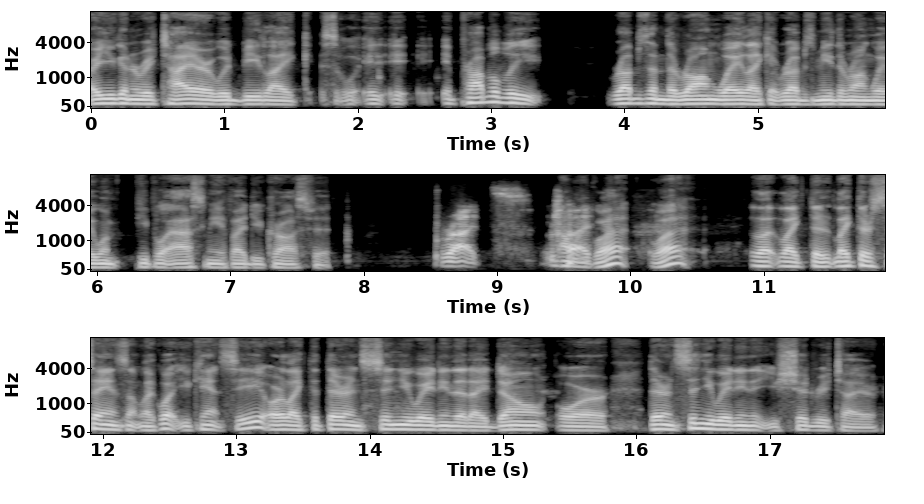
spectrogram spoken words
"Are you going to retire?" would be like so. It, it it probably rubs them the wrong way, like it rubs me the wrong way when people ask me if I do CrossFit. Right. I'm like, what? What? Like they're like they're saying something like what you can't see, or like that they're insinuating that I don't, or they're insinuating that you should retire.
